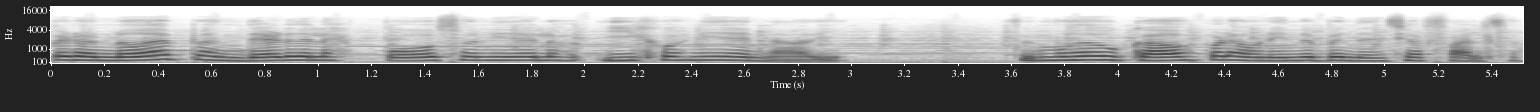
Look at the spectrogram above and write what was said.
pero no depender del esposo, ni de los hijos, ni de nadie. Fuimos educados para una independencia falsa.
